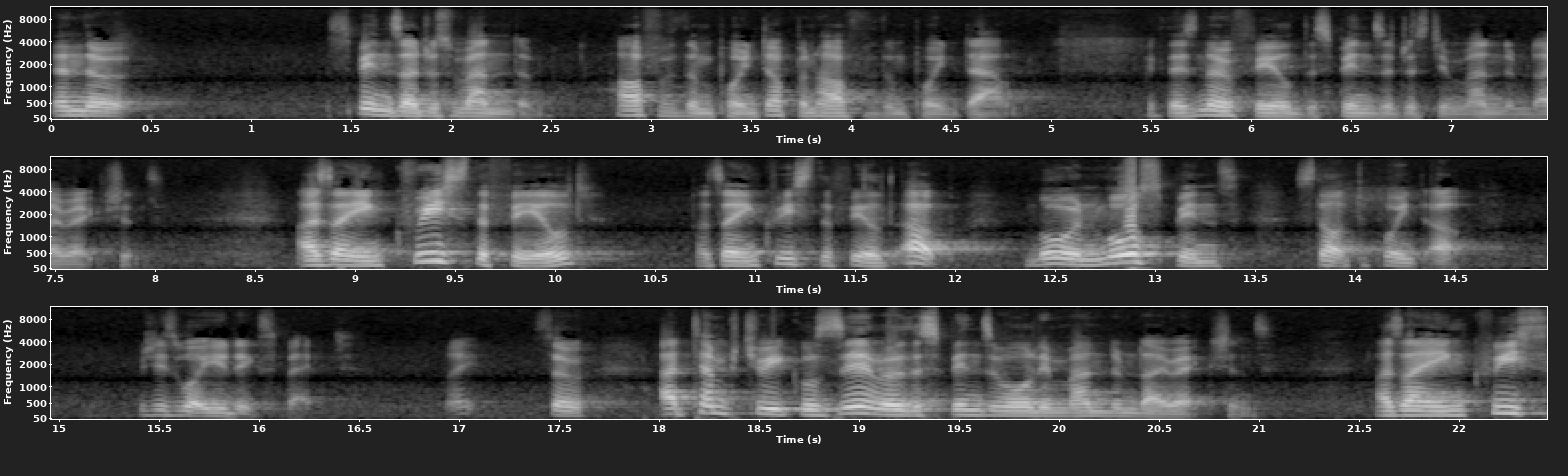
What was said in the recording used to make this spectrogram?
then the spins are just random. Half of them point up and half of them point down. If there's no field, the spins are just in random directions. As I increase the field, as I increase the field up, more and more spins start to point up, which is what you'd expect. So at temperature equals zero, the spins are all in random directions. As I increase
